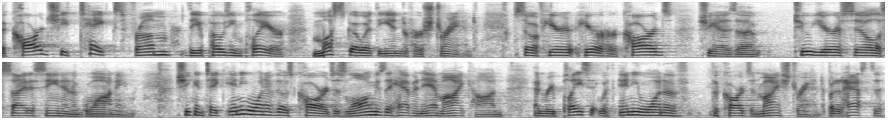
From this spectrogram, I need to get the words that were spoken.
the card she takes from the opposing player must go at the end of her strand. So if here, here are her cards, she has a two uracil, a cytosine, and a guanine. She can take any one of those cards as long as they have an M icon and replace it with any one of the cards in my strand. But it has to,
